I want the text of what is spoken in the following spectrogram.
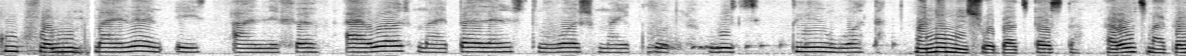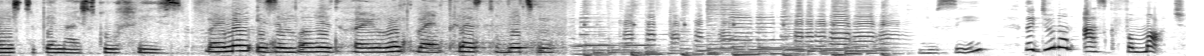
cook for me. My name is Anifem. I want my parents to wash my clothes with clean water. My name is Robert Esther. I want my parents to pay my school fees. My name is Mbobid. I want my parents to beat me. You see, they do not ask for much.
